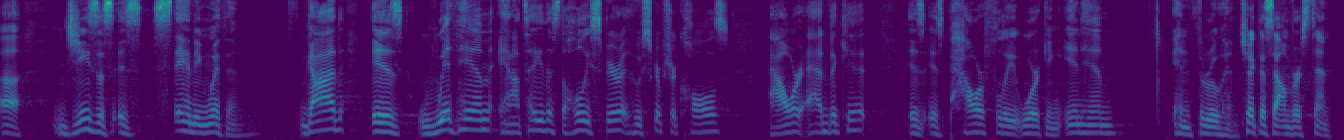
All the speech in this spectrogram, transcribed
uh, Jesus is standing with him. God is with him. And I'll tell you this the Holy Spirit, who Scripture calls our advocate, is, is powerfully working in him and through him. Check this out in verse 10.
